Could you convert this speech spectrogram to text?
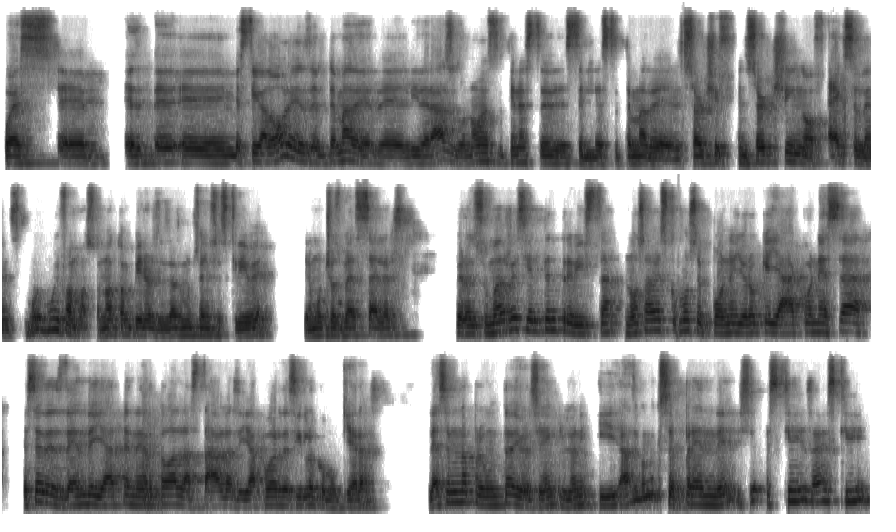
pues, eh, eh, eh, investigadores del tema de, liderazgo, ¿no? Este, tiene este, este, este tema del searching of excellence, muy, muy famoso, ¿no? Tom Peters desde hace muchos años escribe, tiene muchos bestsellers, pero en su más reciente entrevista, no sabes cómo se pone, yo creo que ya con esa, ese desdén de ya tener todas las tablas y ya poder decirlo como quieras, le hacen una pregunta de diversidad e inclusión y, hace como que se prende, dice, es que, ¿sabes qué?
